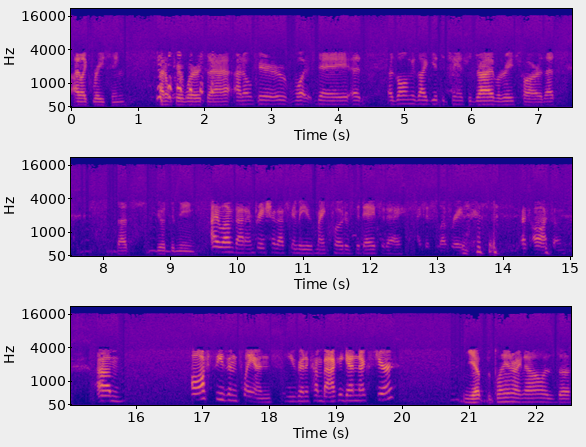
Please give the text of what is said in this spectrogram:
I like racing. I don't care where it's at. I don't care what day. As, as long as I get the chance to drive a race car, that's that's good to me. I love that. I'm pretty sure that's going to be my quote of the day today. I just love racing. that's awesome. Um, off-season plans. You going to come back again next year? Yep, the plan right now is to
